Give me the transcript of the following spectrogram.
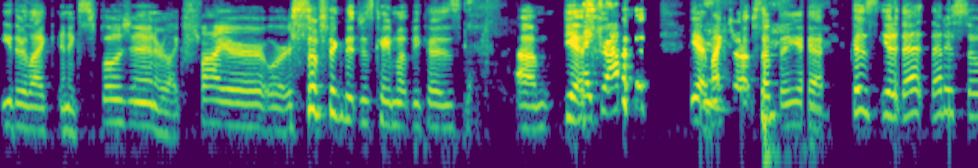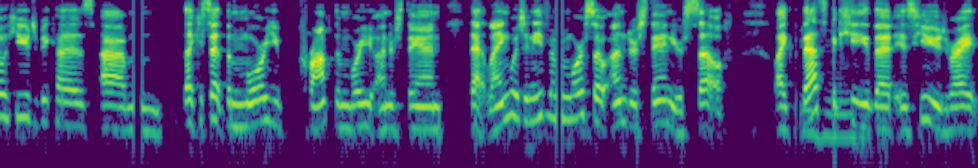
either like an explosion or like fire or something that just came up because um yes. mic drop yeah, mic drop something. Yeah. Cause you know that that is so huge because um like you said, the more you prompt, the more you understand that language and even more so understand yourself. Like that's the Mhm. key that is huge, right?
